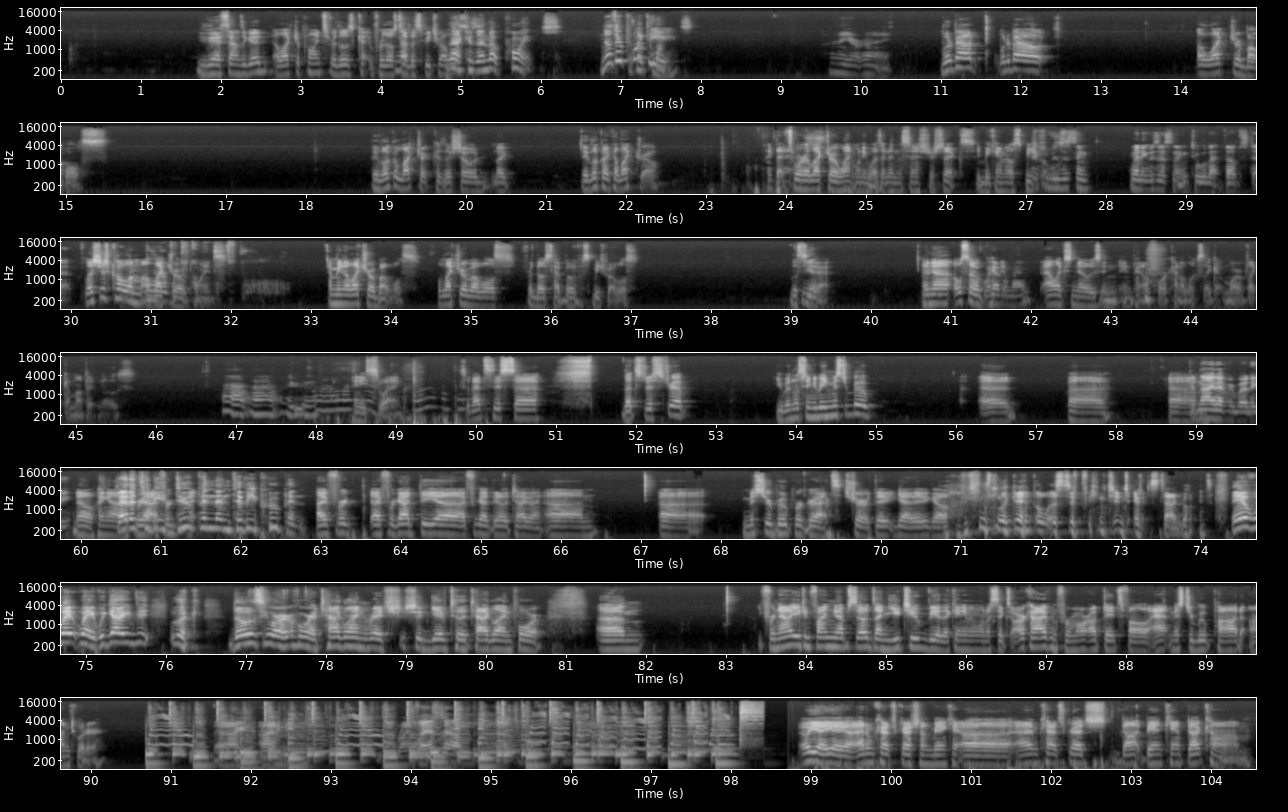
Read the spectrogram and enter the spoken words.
You guys sounds good? Electra points for those for those No. type of speech bubbles? No, because they're not points. no, they're pointy. points. Oh, you're right. What about what about Electra bubbles? They look electric because they're showed like they look like Electro. Like that's where Electro went when he wasn't in the Sinister Six. He became those speech He was bubbles. listening when he was listening to all that dubstep. Let's just call them Electro points. I mean Electro bubbles. Electro bubbles for those type of speech bubbles. Let's do Yeah. that. And Okay. uh, also, Whatever, man. Alex nose in, in panel four kind of looks like a, more of like a Muppet nose, And and he's sweating. So that's this. Uh, that's this strip. You've been listening to Being Mr. Boop. Uh, uh, um, Good night, everybody. No, hang on. Better forgot- to be for- duping than to be pooping. I for I forgot the uh, I forgot the other tagline. Um, uh, Mr. Boop regrets. Sure, there, yeah, there you go. I'm just looking at the list of Jim Davis taglines. Yeah, wait, wait, we gotta do- look. Those who are who are tagline rich should give to the tagline poor. Um, for now, you can find new episodes on YouTube via the Kanyon One Hundred Six archive, and for more updates, follow at Mr. Boop Pod on Twitter. I'm, I'm Oh yeah, yeah, yeah. Adam Cat Scratch on Bandcamp. Uh, AdamCatScratch.bandcamp.com.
